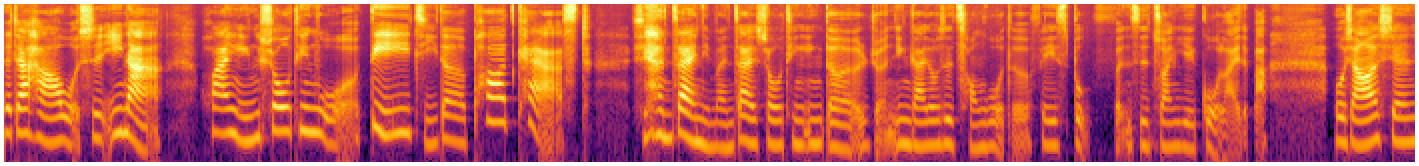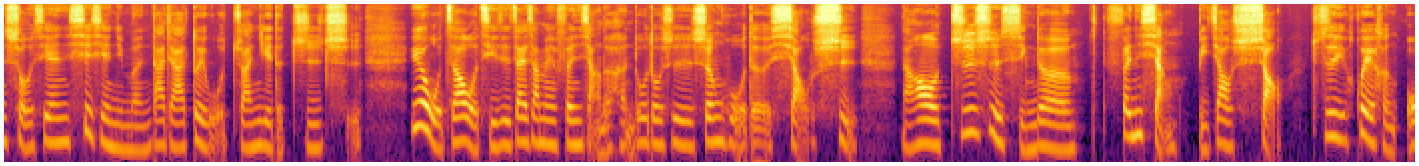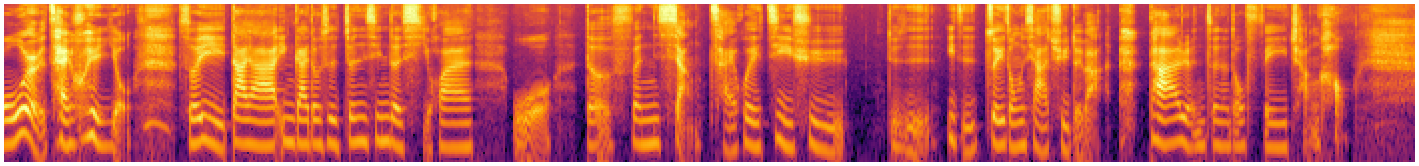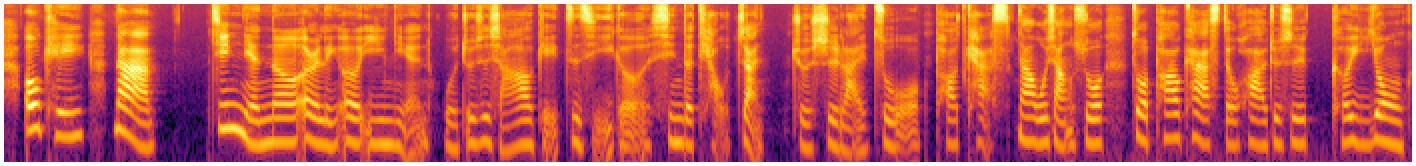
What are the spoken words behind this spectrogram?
大家好，我是伊娜，欢迎收听我第一集的 Podcast。现在你们在收听音的人，应该都是从我的 Facebook 粉丝专业过来的吧？我想要先首先谢谢你们大家对我专业的支持，因为我知道我其实在上面分享的很多都是生活的小事，然后知识型的分享比较少。就是会很偶尔才会有，所以大家应该都是真心的喜欢我的分享，才会继续就是一直追踪下去，对吧？大家人真的都非常好。OK，那今年呢，二零二一年，我就是想要给自己一个新的挑战，就是来做 Podcast。那我想说，做 Podcast 的话，就是可以用。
